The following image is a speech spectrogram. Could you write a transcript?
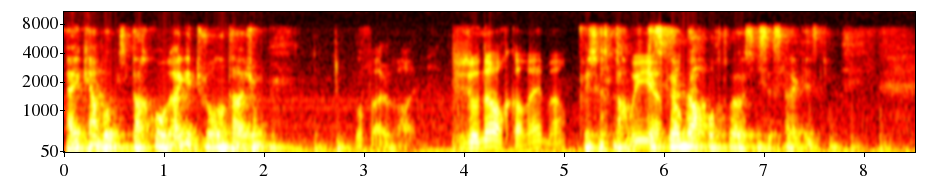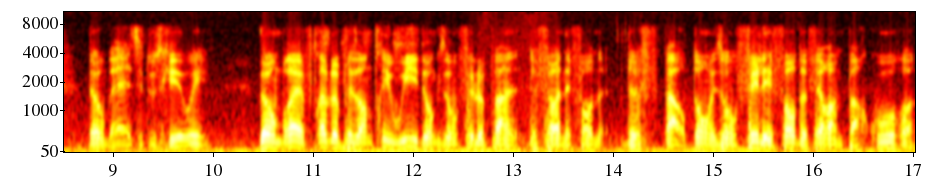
avec un beau petit parcours. Greg est toujours dans ta région plus au nord quand même. Hein. Oui, Qu'est-ce que le nord pour toi aussi C'est ça la question. Donc, ben, c'est tout ce qui est, oui. Donc, bref, trêve de plaisanterie, oui. Donc, ils ont fait le pas de faire un effort. De, pardon, ils ont fait l'effort de faire un parcours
